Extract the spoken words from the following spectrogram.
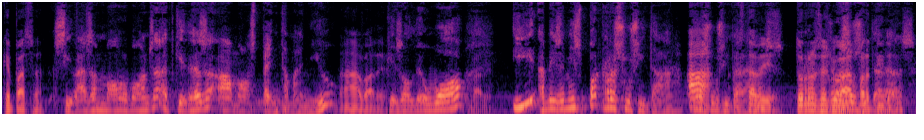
què passa? Si vas amb els bons, et quedes amb l'Espentamanyu, Ah, vale. que és el déu bo, Vale. i, a més a més, pots ressuscitar. Ah, està bé. Tornes a jugar a Ressuscitaràs.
